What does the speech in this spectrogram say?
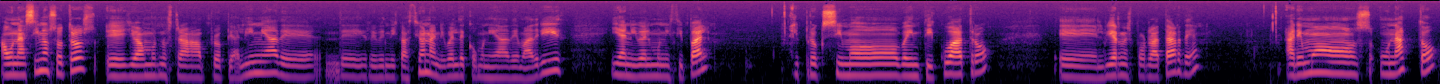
Aún así, nosotros eh, llevamos nuestra propia línea de, reivindicación a nivel de Comunidad de Madrid y a nivel municipal. El próximo 24, eh, el viernes por la tarde, haremos un acto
